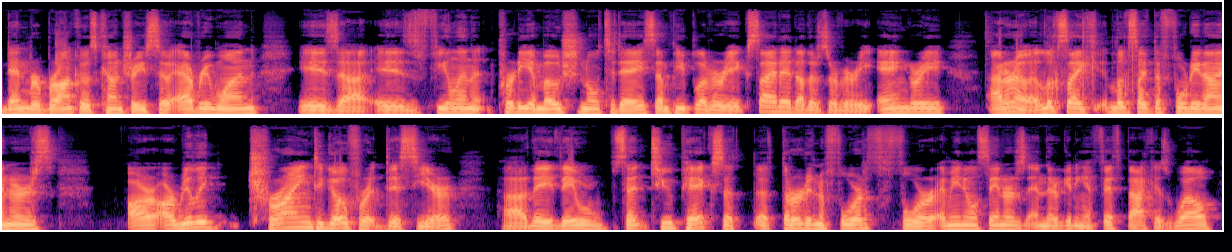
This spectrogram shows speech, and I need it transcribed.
Denver Broncos country, so everyone is uh, is feeling pretty emotional today. Some people are very excited, others are very angry. I don't know. It looks like it looks like the 49ers are are really trying to go for it this year. Uh, they they were sent two picks, a, a third and a fourth for Emmanuel Sanders, and they're getting a fifth back as well.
